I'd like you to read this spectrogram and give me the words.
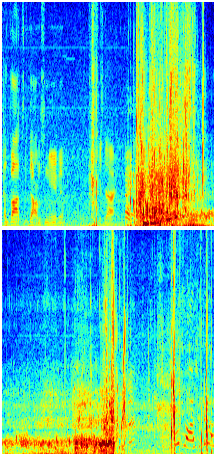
het water, dames en heren, is daar Lars, kom.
